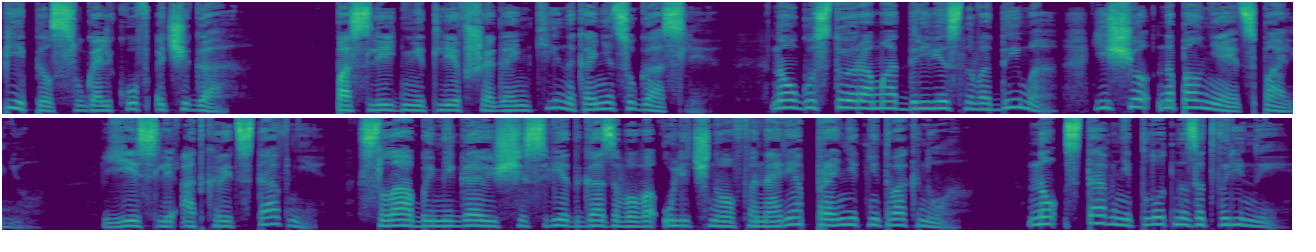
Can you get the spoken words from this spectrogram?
пепел с угольков очага. Последние тлевшие огоньки наконец угасли, но густой аромат древесного дыма еще наполняет спальню. Если открыть ставни, слабый мигающий свет газового уличного фонаря проникнет в окно. Но ставни плотно затворены,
